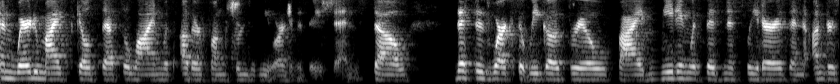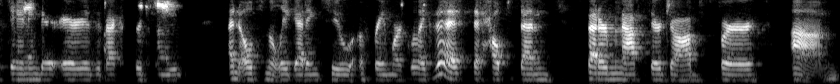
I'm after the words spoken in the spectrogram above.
And where do my skill sets align with other functions in the organization? So this is work that we go through by meeting with business leaders and understanding their areas of expertise and ultimately getting to a framework like this that helps them better map their jobs for um,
